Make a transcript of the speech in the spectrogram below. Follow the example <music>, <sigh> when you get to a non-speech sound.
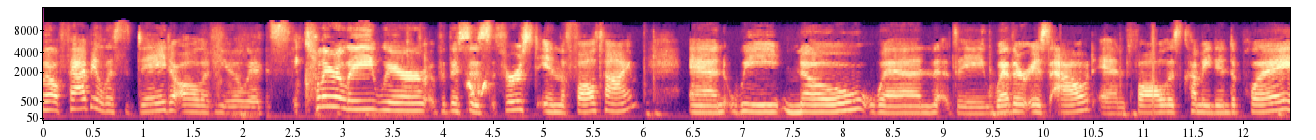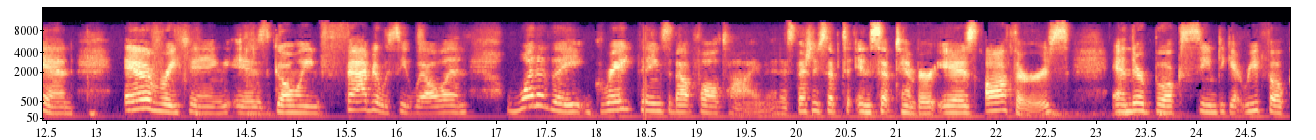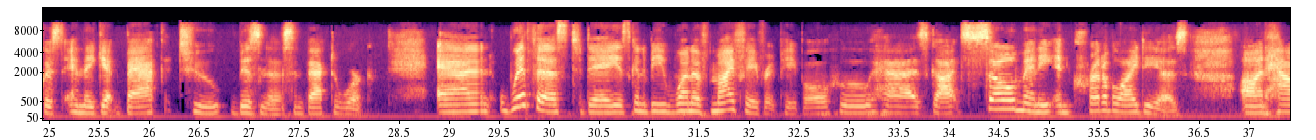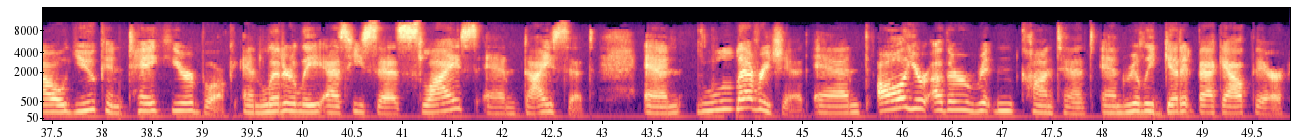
Well, fabulous day to all of you. It's clearly we're this is first in the fall time and we know when the weather is out and fall is coming into play and everything is going fabulously well. And one of the great things about fall time, and especially in September, is authors and their books seem to get refocused and they get back to business and back to work. And with us today is going to be one of my favorite people who has got so many incredible ideas on how you can take your book and literally, as he says, slice and dice it and leverage it and all your other written content and really get it back out there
